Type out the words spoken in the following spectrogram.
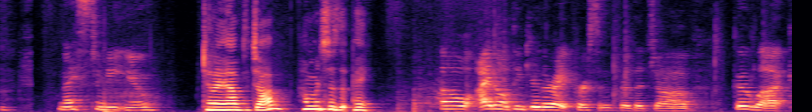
nice to meet you. Can I have the job? How much does it pay? Oh, I don't think you're the right person for the job. Good luck.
